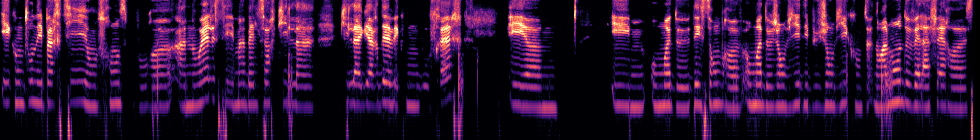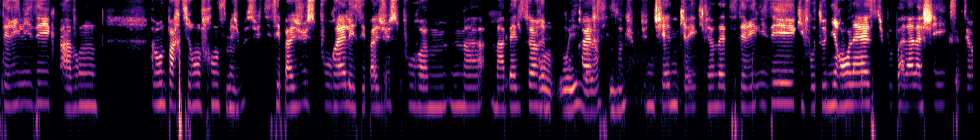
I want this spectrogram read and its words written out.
et quand on est parti en France pour euh, à Noël, c'est ma belle-sœur qui l'a, qui l'a gardée avec mon beau-frère. Et euh, et au mois de décembre, au mois de janvier, début janvier, quand normalement on devait la faire stériliser avant avant de partir en France, mais je me suis dit c'est pas juste pour elle et c'est pas juste pour euh, ma, ma belle-sœur et mon oui, frère qui mmh s'occupe d'une chienne qui, qui vient d'être stérilisée, qu'il faut tenir en laisse, tu peux pas la lâcher, etc.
